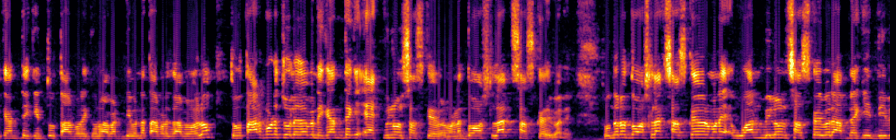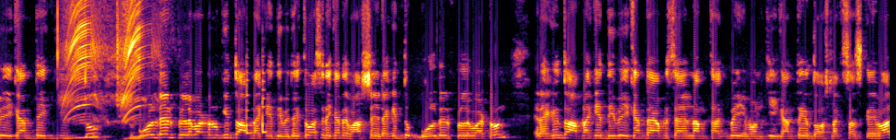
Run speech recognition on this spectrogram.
এখান থেকে কিন্তু তারপরে কোনো আবার দিবেন না, তারপরে যাবে হলো। তো তারপরে চলে যাবেন এখান থেকে এক মিলিয়ন সাবস্ক্রাইবার মানে দশ লাখ সাবস্ক্রাইবারে বন্ধুরা, দশ লাখ সাবস্ক্রাইবার মানে ওয়ান মিলিয়ন সাবস্ক্রাইবার আপনাকে দিবে এখান থেকে কিন্তু গোল্ডেন প্লে বাটন কিন্তু আপনাকে দিবে। দেখতে পাচ্ছেন এখানে ভাষা এটা কিন্তু গোল্ডেন প্লে বাটন এটা কিন্তু আপনাকে দিবে। এখান থেকে আপনার চ্যানেল নাম থাকবে, এমনকি এখান থেকে দশ লাখ সাবস্ক্রাইবার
